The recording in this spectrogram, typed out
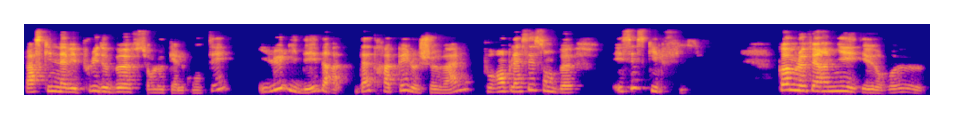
Parce qu'il n'avait plus de bœuf sur lequel compter, il eut l'idée d'attraper le cheval pour remplacer son bœuf, et c'est ce qu'il fit. Comme le fermier était heureux,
